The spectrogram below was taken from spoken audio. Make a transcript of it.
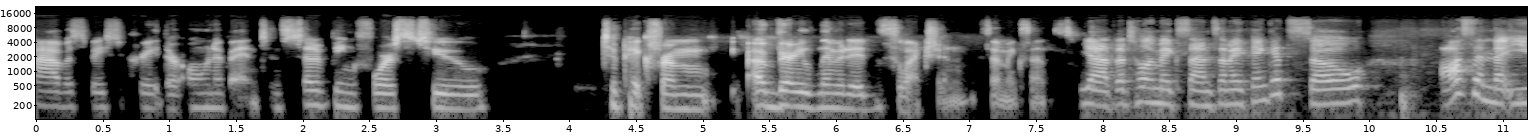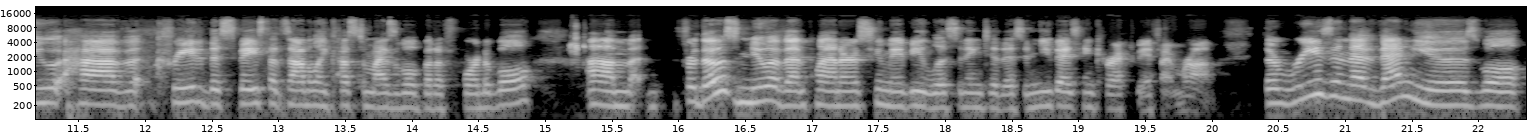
have a space to create their own event instead of being forced to to pick from a very limited selection. If that makes sense. Yeah, that totally makes sense. And I think it's so awesome that you have created this space that's not only customizable but affordable. Um, for those new event planners who may be listening to this, and you guys can correct me if I'm wrong, the reason that venues will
